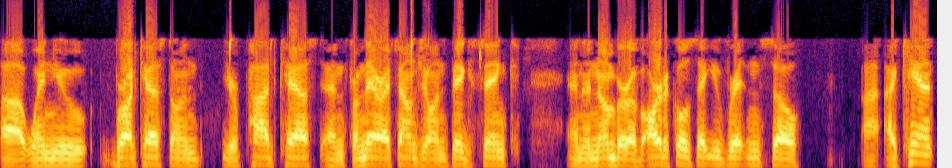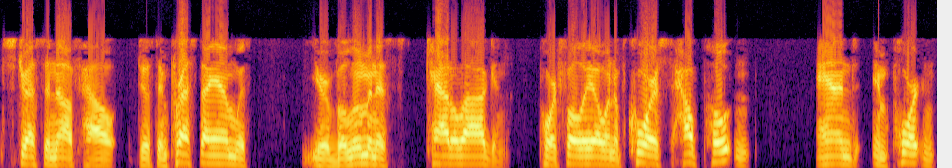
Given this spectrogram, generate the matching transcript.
uh, when you broadcast on your podcast, and from there I found you on Big Think, and a number of articles that you've written. So I can't stress enough how just impressed I am with your voluminous catalog and portfolio, and of course, how potent and important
